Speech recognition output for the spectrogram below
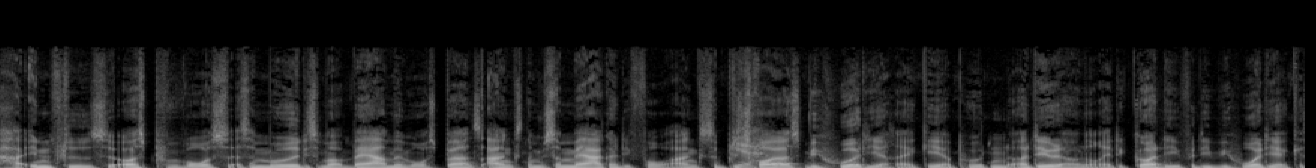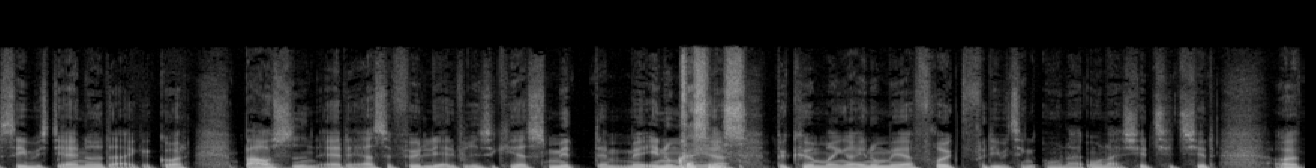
har indflydelse også på vores altså måde ligesom at være med vores børns angst. Når vi så mærker, at de får angst, så yeah. tror jeg også, at vi hurtigere reagerer på den. Og det er jo der jo noget rigtig godt i, fordi vi hurtigere kan se, hvis de er noget, der ikke er godt. Bagsiden af det er selvfølgelig, at vi risikerer at smitte dem med endnu Præcis. mere bekymringer, endnu mere frygt, fordi vi tænker, åh oh, nej, åh oh, nej, shit, shit, shit. Og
